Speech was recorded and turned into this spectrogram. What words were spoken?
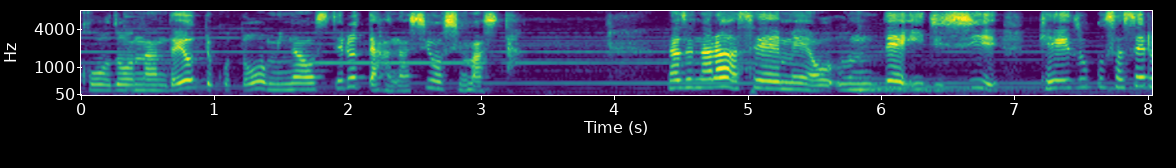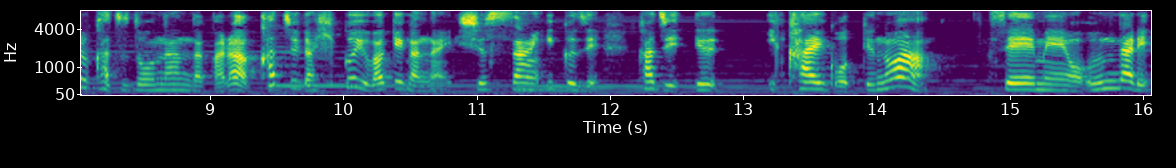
行動なんだよってことを見直してるって話をしました。なぜなら生命を生んで維持し継続させる活動なんだから価値が低いわけがない。出産育児家事っていう介護っていうのは生命を生んだり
